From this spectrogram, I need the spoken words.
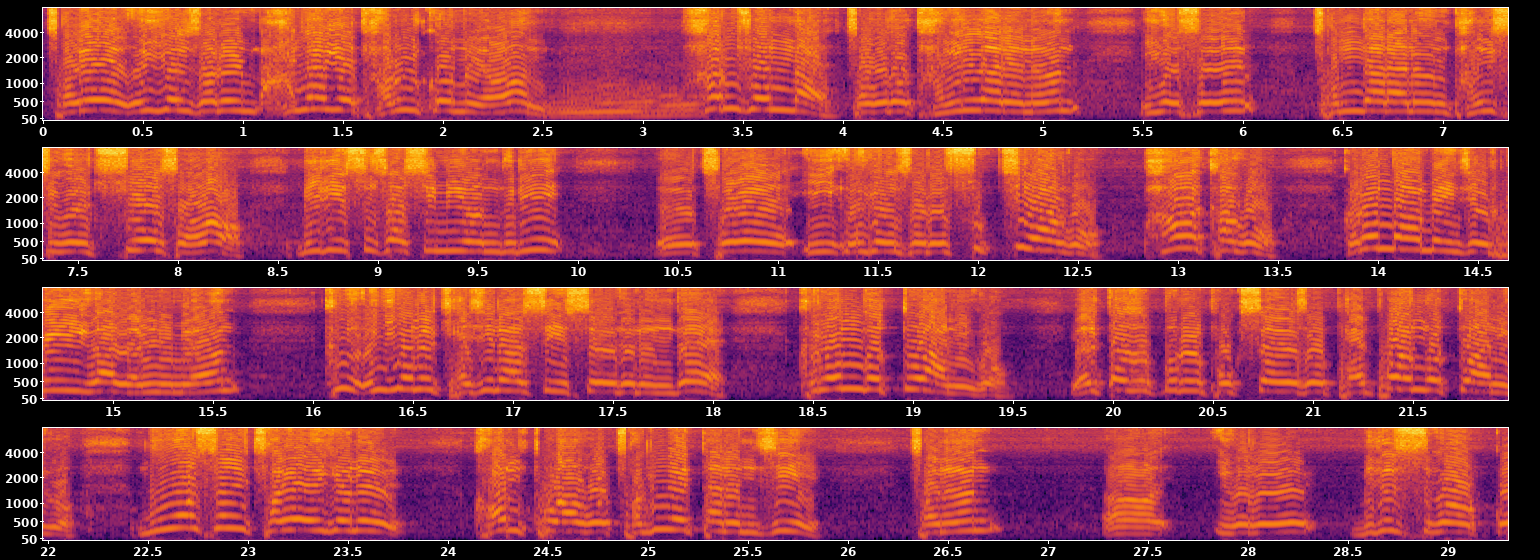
저의 의견서를 만약에 다룰 거면 하루 전날 적어도 당일날에는 이것을 전달하는 방식을 취해서 미리 수사심의위원들이 어, 제이 의견서를 숙지하고 파악하고 그런 다음에 이제 회의가 열리면 그 의견을 개진할 수 있어야 되는데 그런 것도 아니고 15부를 복사해서 배포한 것도 아니고 무엇을 저의 의견을 검토하고 적용했다는지 저는 어, 이거를 믿을 수가 없고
